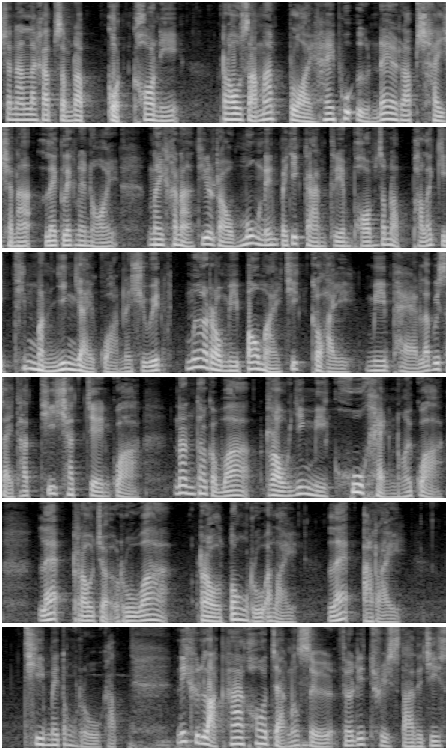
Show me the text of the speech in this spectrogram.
ฉะนั้นแหละครับสำหรับกฎข้อนี้ เราสามารถปล่อยให้ผู้อื่นได้รับชัยชนะเล็กๆ น้อยๆ ในขณะที่เรามุ่งเน้นไปที่การเตรียมพร้อมสำหรับภารกิจที่มันยิ่งใหญ่กว่าในชีวิต เมื่อเรามีเป้าหมายที่ไกล มีแผนและวิสัยทัศน์ที่ชัดเจนกว่า นั่นเท่ากับว่าเรายิ่งมีคู่แข่งน้อยกว่า และเราจะรู้ว่าเราต้องรู้อะไร และอะไรที่ไม่ต้องรู้ครับ นี่คือหลัก 5 ข้อจากหนังสือ 33 Strategies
